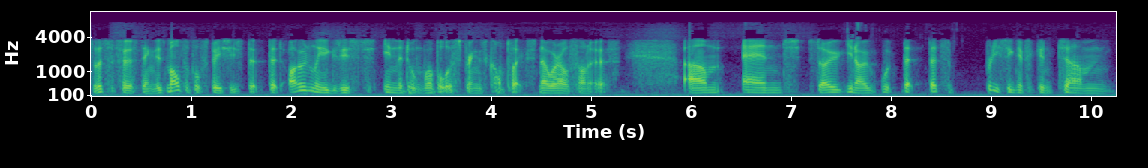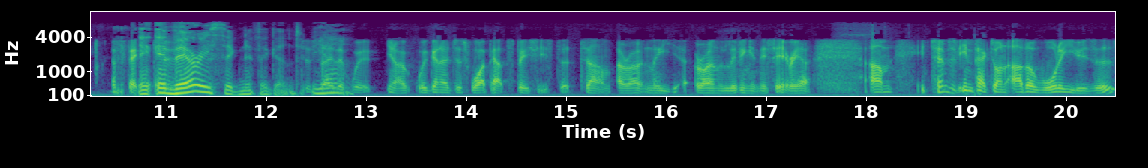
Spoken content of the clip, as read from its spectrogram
So that's the first thing. There's multiple species that, that only exist in the Doongmabulla Springs complex, nowhere else on Earth. Um, and so you know that that's a pretty significant um, effect. A, very significant. to say yeah. that we're you know we're going to just wipe out species that um, are only are only living in this area. Um, in terms of impact on other water users,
